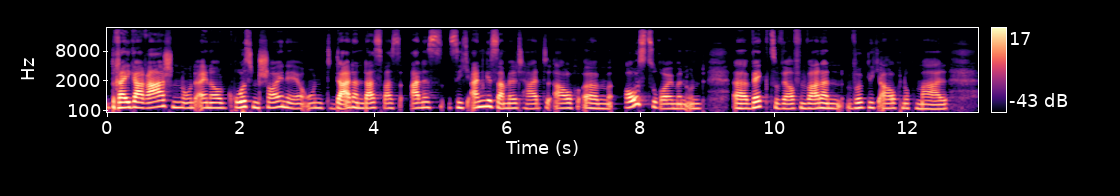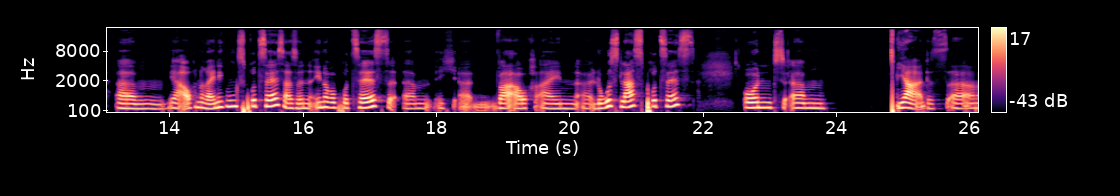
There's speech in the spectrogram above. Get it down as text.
drei Garagen und einer großen Scheune und da dann das, was alles sich angesammelt hat, auch ähm, auszuräumen und äh, wegzuwerfen, war dann wirklich auch nochmal ähm, ja auch ein Reinigungsprozess, also ein innerer Prozess. Ähm, ich äh, war auch ein äh, Loslassprozess und ähm, ja, das äh,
